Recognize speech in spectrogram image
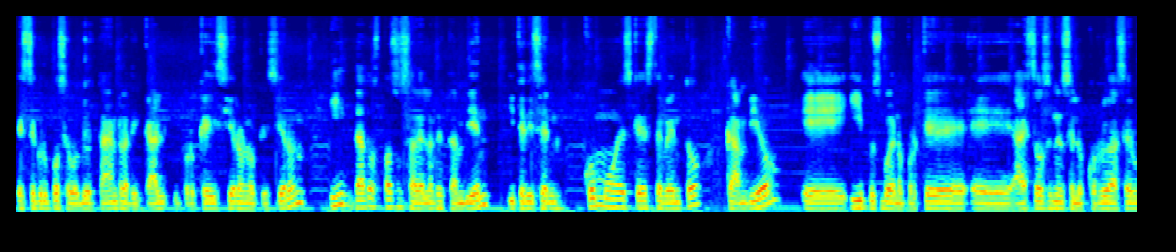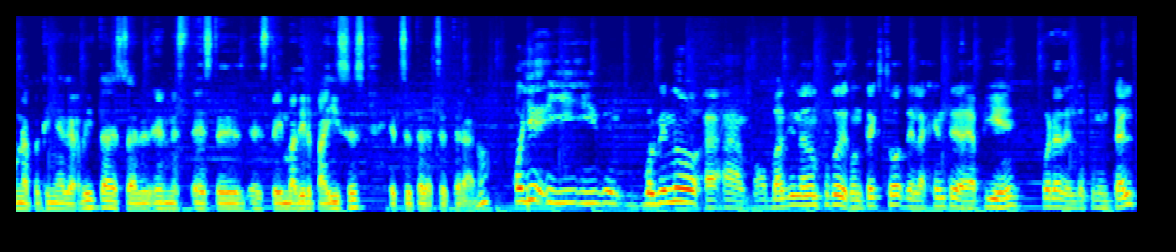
este grupo se volvió tan radical y por qué hicieron lo que hicieron. Y da dos pasos adelante también y te dicen cómo es que este evento cambió eh, y pues bueno, porque eh, a Estados Unidos se le ocurrió hacer una pequeña guerrita, estar en este, este, invadir países, etcétera, etcétera, ¿no? Oye, y, volviendo a, a, más bien dando un poco de contexto de la gente de a pie, fuera del documental.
